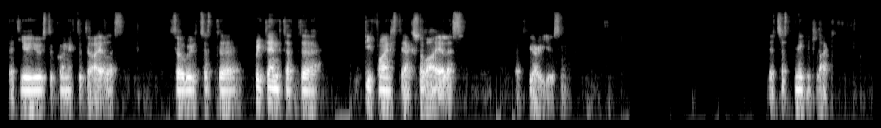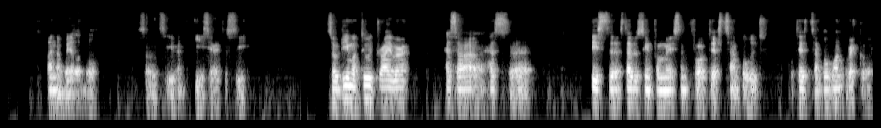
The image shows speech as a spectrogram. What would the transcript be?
that you use to connect to the ILS. So we'll just uh, pretend that uh, defines the actual ILS that we are using. Let's just make it like unavailable so it's even easier to see. So Demo2 driver has a has uh, this uh, status information for test sample test sample one record.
